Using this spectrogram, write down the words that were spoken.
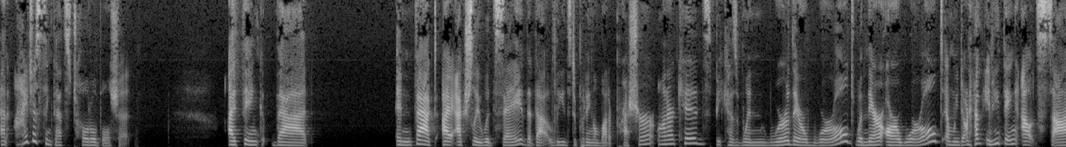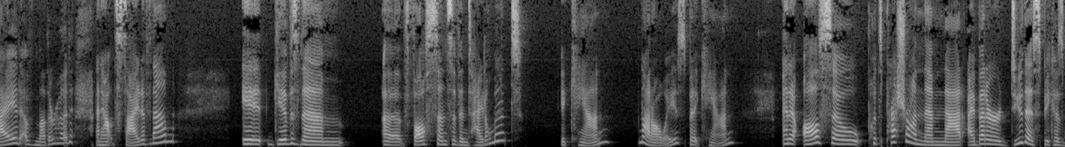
And I just think that's total bullshit. I think that in fact, I actually would say that that leads to putting a lot of pressure on our kids because when we're their world, when they're our world and we don't have anything outside of motherhood and outside of them, it gives them a false sense of entitlement. It can, not always, but it can. And it also puts pressure on them that I better do this because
